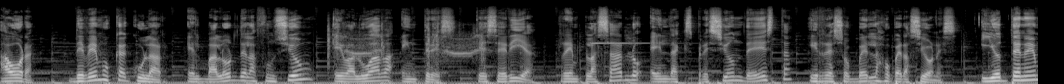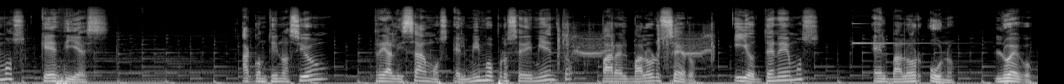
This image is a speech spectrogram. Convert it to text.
Ahora, debemos calcular el valor de la función evaluada en 3, que sería reemplazarlo en la expresión de esta y resolver las operaciones. Y obtenemos que es 10. A continuación, realizamos el mismo procedimiento para el valor 0 y obtenemos el valor 1. Luego,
